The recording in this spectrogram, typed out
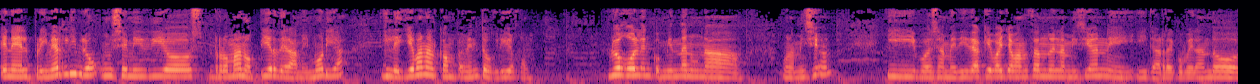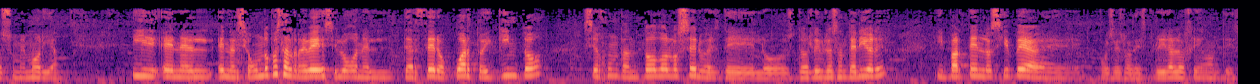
En el primer libro, un semidios romano pierde la memoria y le llevan al campamento griego. Luego le encomiendan una, una misión y pues a medida que vaya avanzando en la misión irá recuperando su memoria. Y en el, en el segundo pasa al revés y luego en el tercero, cuarto y quinto se juntan todos los héroes de los dos libros anteriores y parten los siete eh, pues eso, a destruir a los gigantes.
